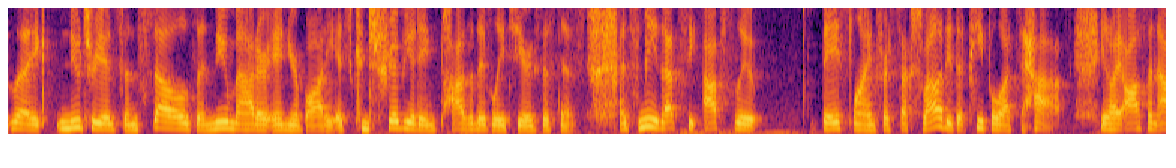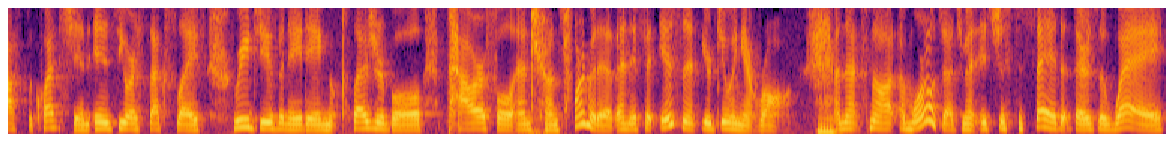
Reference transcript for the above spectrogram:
like nutrients and cells and new matter in your body. It's contributing positively to your existence. And to me, that's the absolute baseline for sexuality that people ought to have. You know, I often ask the question is your sex life rejuvenating, pleasurable, powerful, and transformative? And if it isn't, you're doing it wrong. Mm. And that's not a moral judgment. It's just to say that there's a way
